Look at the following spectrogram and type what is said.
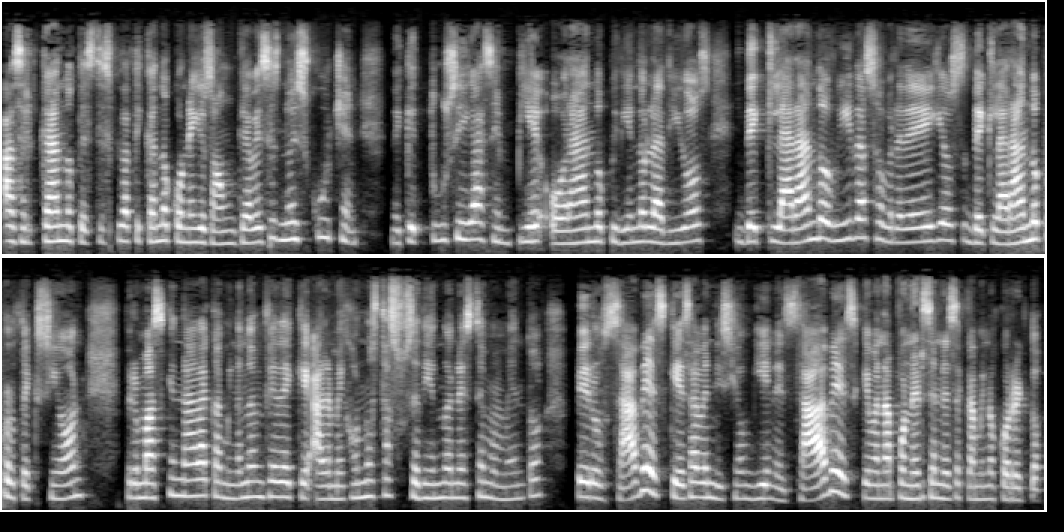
acercándote, estés platicando con ellos, aunque a veces no escuchen, de que tú sigas en pie orando, pidiéndole a Dios, declarando vida sobre ellos, declarando protección, pero más que nada caminando en fe de que a lo mejor no está sucediendo en este momento, pero sabes que esa bendición viene, sabes que van a ponerse en ese camino correcto,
